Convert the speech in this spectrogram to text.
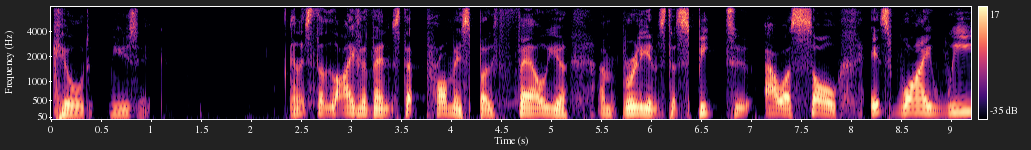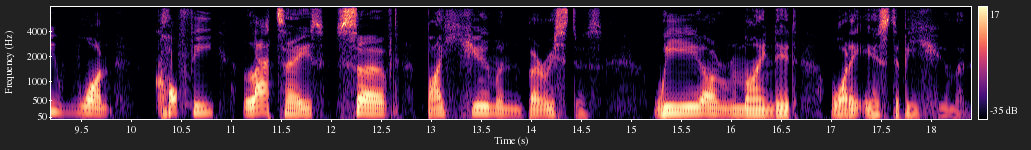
killed music. And it's the live events that promise both failure and brilliance that speak to our soul. It's why we want coffee lattes served by human baristas. We are reminded what it is to be human.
